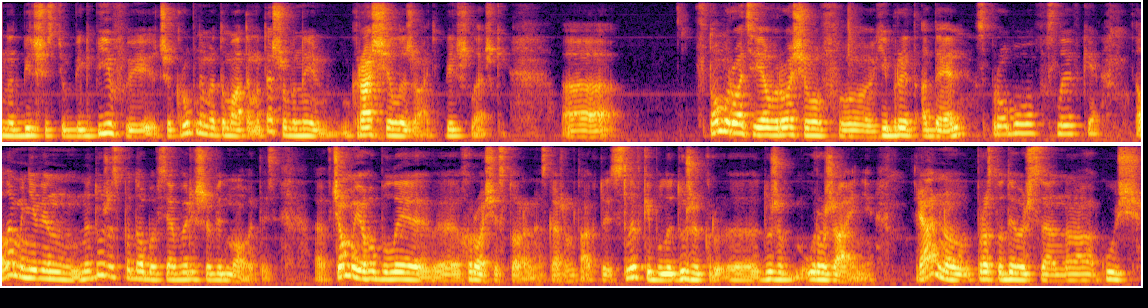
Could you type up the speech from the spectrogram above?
над, більшістю бікбів чи крупними томатами, те, що вони краще лежать, більш лежкі. В тому році я вирощував гібрид Адель, спробував сливки, але мені він не дуже сподобався, вирішив відмовитись. Е, В чому його були е, хороші сторони, скажімо так. Тобто сливки були дуже, е, дуже урожайні. Реально, просто дивишся на кущ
